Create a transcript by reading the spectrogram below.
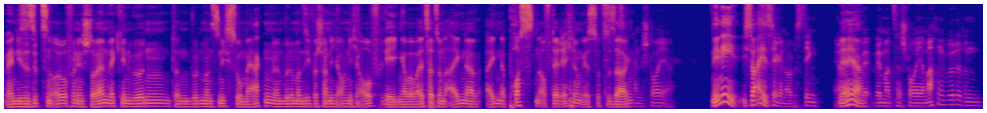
wenn diese 17 Euro von den Steuern weggehen würden, dann würde man es nicht so merken, dann würde man sich wahrscheinlich auch nicht aufregen. Aber weil es halt so ein eigener, eigener Posten auf der Rechnung ist, sozusagen. Das ist ja keine Steuer. Nee, nee, ich weiß. Das ist ja genau das Ding. Ja, ja. ja. Wenn man es als Steuer machen würde, dann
